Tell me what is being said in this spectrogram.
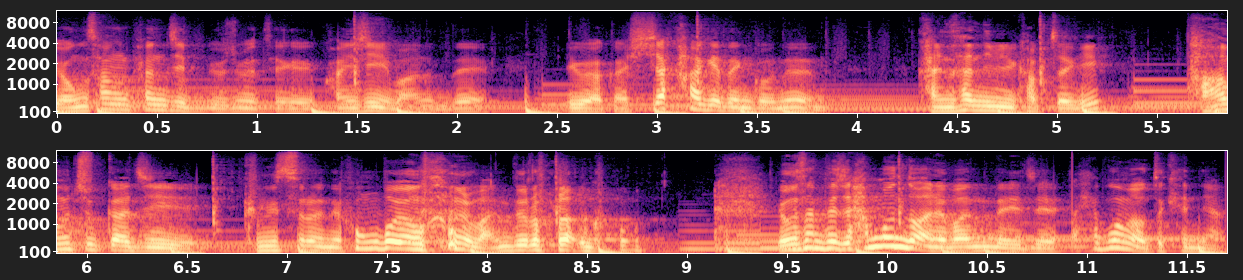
영상 편집 요즘에 되게 관심이 많은데 이거 약간 시작하게 된 거는 간사님이 갑자기 다음 주까지 금수련의 홍보 영상을 만들어라고 영상 편집 한 번도 안 해봤는데 이제 해보면 어떻겠냐.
